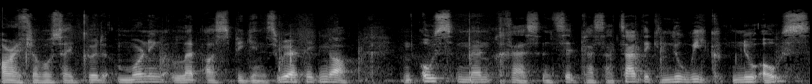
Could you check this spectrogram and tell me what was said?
All right, Shabbos, good morning. Let us begin. So we are taking up an Os Mem Ches Tzidkas HaTzadik, new week, new Os.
